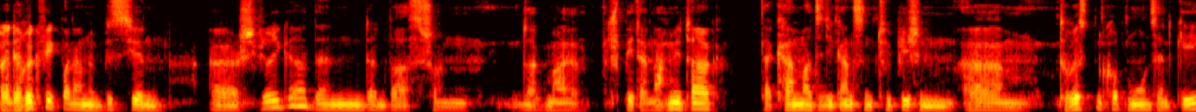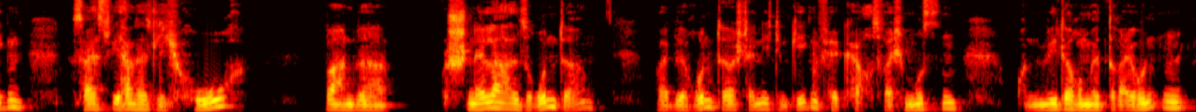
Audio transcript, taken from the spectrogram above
Der Rückweg war dann ein bisschen äh, schwieriger, denn dann war es schon, sag mal, später Nachmittag. Da kamen also die ganzen typischen ähm, Touristengruppen uns entgegen. Das heißt, wir haben tatsächlich hoch, waren wir schneller als runter, weil wir runter ständig dem Gegenverkehr ausweichen mussten und wiederum mit drei Hunden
